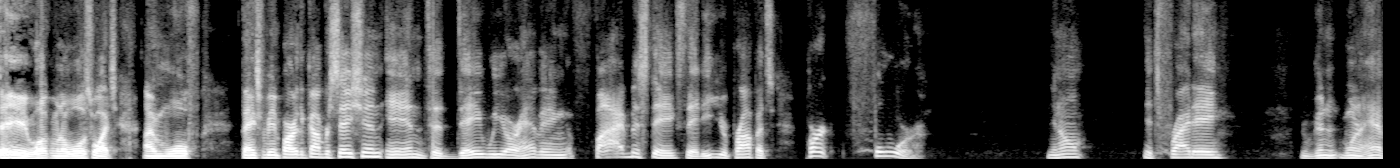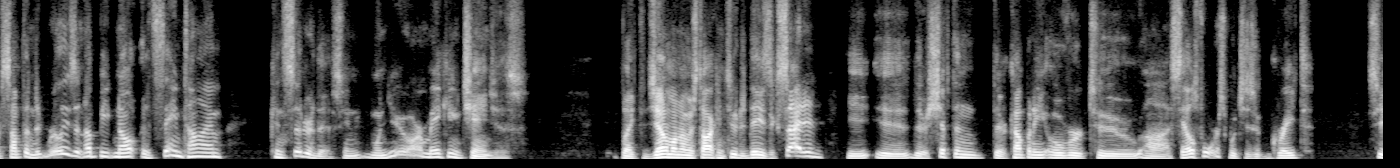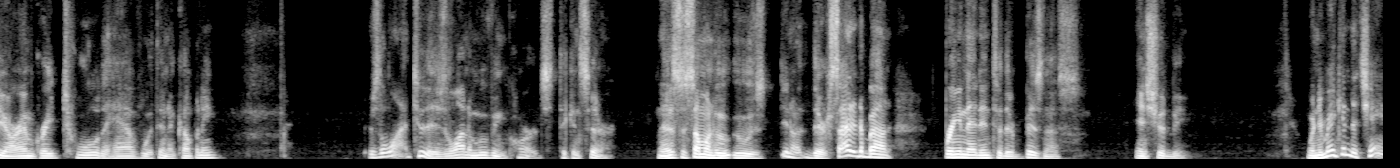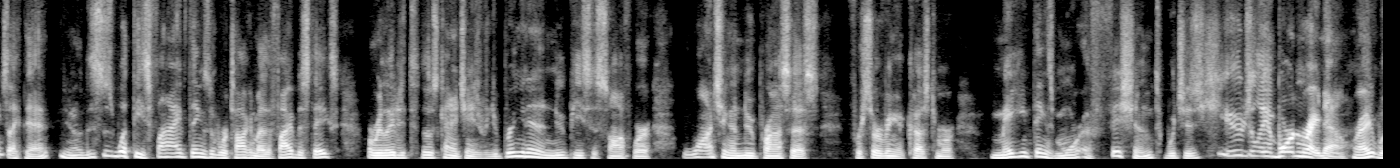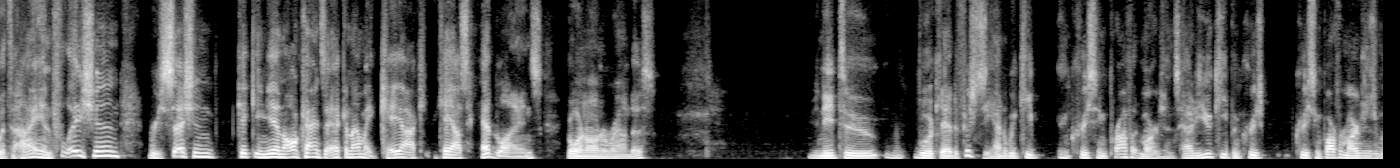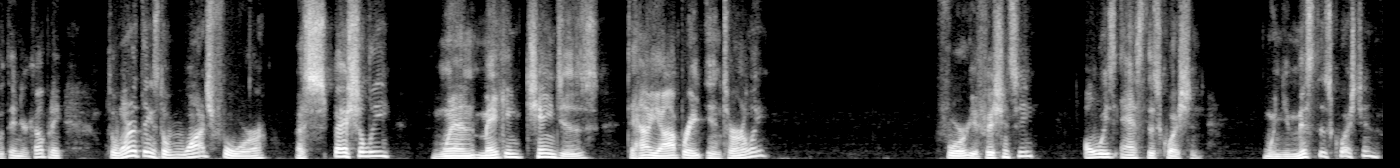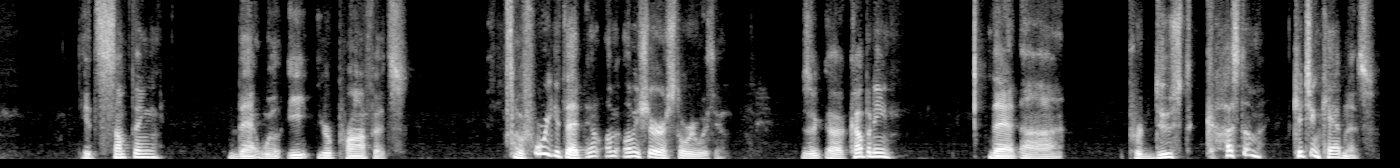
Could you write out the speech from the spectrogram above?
Hey, welcome to Wolf's Watch. I'm Wolf. Thanks for being part of the conversation. And today we are having five mistakes that eat your profits, part four. You know, it's Friday. You're going to want to have something that really is an upbeat note. At the same time, consider this. And when you are making changes, like the gentleman I was talking to today is excited. He, is, they're shifting their company over to uh, Salesforce, which is a great CRM, great tool to have within a company. There's a lot to this. There's a lot of moving parts to consider. Now, this is someone who, who's, you know, they're excited about bringing that into their business and should be. When you're making the change like that, you know, this is what these five things that we're talking about, the five mistakes are related to those kind of changes. When you're bringing in a new piece of software, launching a new process for serving a customer, making things more efficient, which is hugely important right now, right? With high inflation, recession kicking in, all kinds of economic chaos, chaos headlines going on around us. You need to look at efficiency. How do we keep increasing profit margins? How do you keep increase, increasing profit margins within your company? So, one of the things to watch for, especially when making changes to how you operate internally for efficiency, always ask this question when you miss this question, it's something that will eat your profits. Before we get that, let me share a story with you. There's a, a company that uh, produced custom kitchen cabinets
